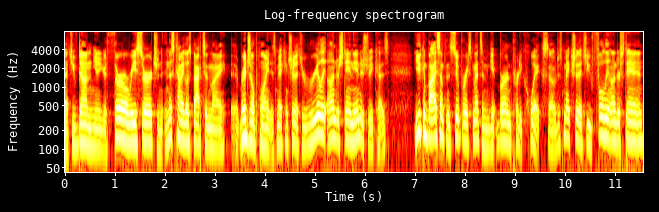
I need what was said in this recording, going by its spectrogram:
that you've done you know your thorough research and, and this kind of goes back to my original point is making sure that you really understand the industry because you can buy something super expensive and get burned pretty quick. So just make sure that you fully understand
